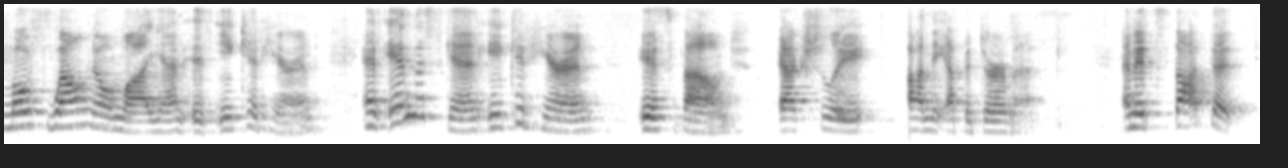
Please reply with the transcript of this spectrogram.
most well-known ligand is E-cadherin. And in the skin, E-cadherin is found actually on the epidermis. And it's thought that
